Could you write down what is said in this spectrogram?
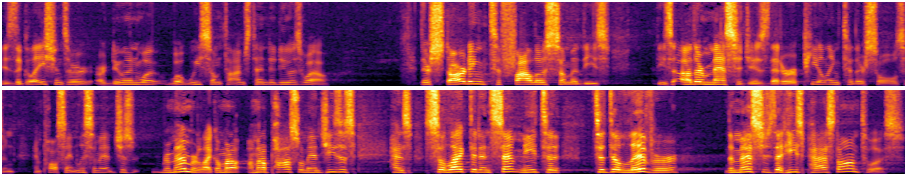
is the Galatians are, are doing what, what we sometimes tend to do as well. They're starting to follow some of these, these other messages that are appealing to their souls. And, and Paul's saying, listen, man, just remember, like I'm an, I'm an apostle, man. Jesus has selected and sent me to, to deliver the message that he's passed on to us.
